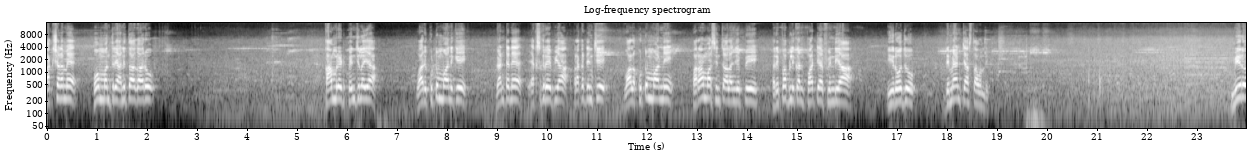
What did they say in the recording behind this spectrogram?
తక్షణమే హోంమంత్రి అనిత గారు కామ్రేడ్ పెంచులయ్య వారి కుటుంబానికి వెంటనే ఎక్స్గ్రేపియా ప్రకటించి వాళ్ళ కుటుంబాన్ని పరామర్శించాలని చెప్పి రిపబ్లికన్ పార్టీ ఆఫ్ ఇండియా ఈరోజు డిమాండ్ చేస్తూ ఉంది. మీరు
